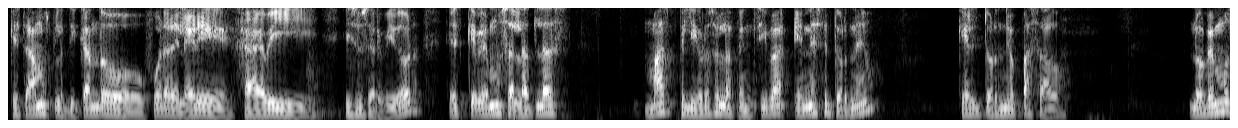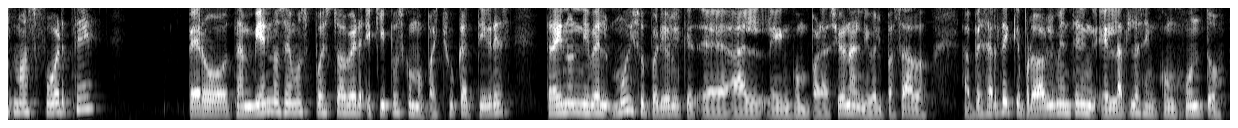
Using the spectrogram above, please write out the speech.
que estábamos platicando fuera del aire Javi y su servidor, es que vemos al Atlas más peligroso en la ofensiva en este torneo que el torneo pasado lo vemos más fuerte, pero también nos hemos puesto a ver equipos como Pachuca, Tigres, traen un nivel muy superior eh, en comparación al nivel pasado. A pesar de que probablemente el Atlas en conjunto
